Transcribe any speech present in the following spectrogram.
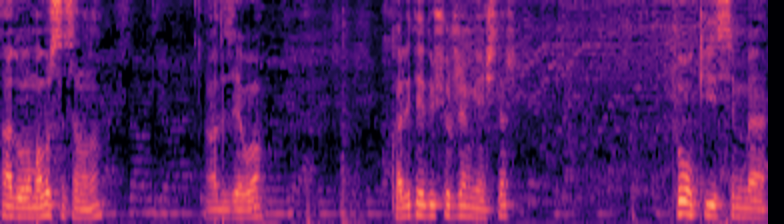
Hadi oğlum alırsın sen onu. Hadi Zevo. Kaliteyi düşüreceğim gençler. Çok iyisin be.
